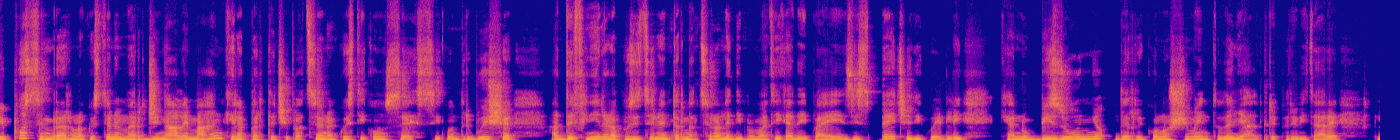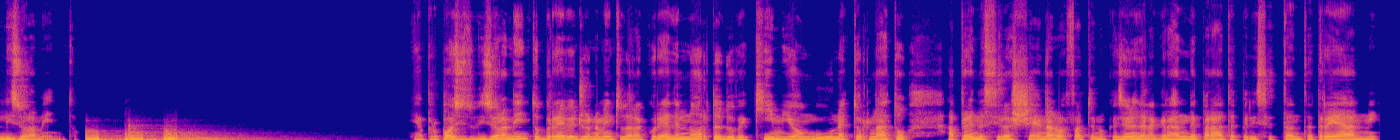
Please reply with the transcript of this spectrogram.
Vi può sembrare una questione marginale, ma anche la partecipazione a questi consessi contribuisce a definire la posizione internazionale diplomatica dei paesi, specie di quelli che hanno bisogno del riconoscimento degli altri per evitare l'isolamento. E a proposito di isolamento, breve aggiornamento dalla Corea del Nord dove Kim Jong-un è tornato a prendersi la scena, lo ha fatto in occasione della grande parata per i 73 anni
